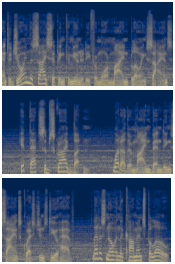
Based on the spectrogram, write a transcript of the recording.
And to join the sci-sipping community for more mind-blowing science, hit that subscribe button. What other mind-bending science questions do you have? Let us know in the comments below.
